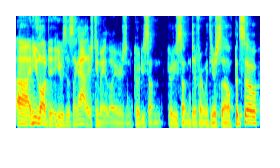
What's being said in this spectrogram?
uh, and he loved it. He was just like, "Ah, there's too many lawyers, and go do something, go do something different with yourself." But so,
